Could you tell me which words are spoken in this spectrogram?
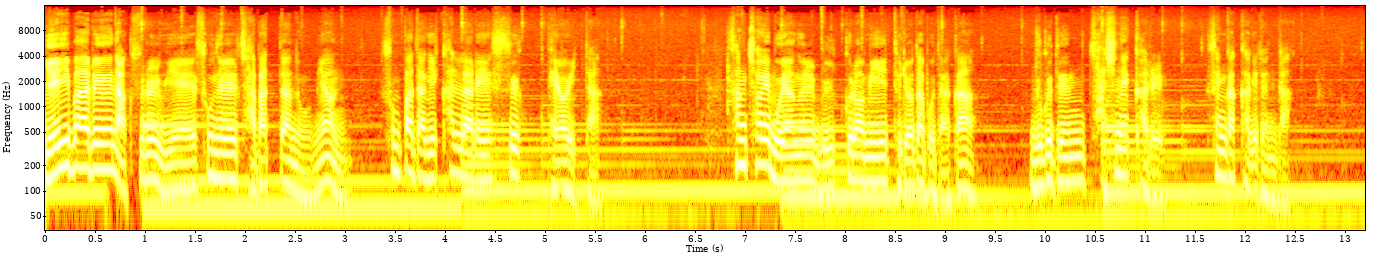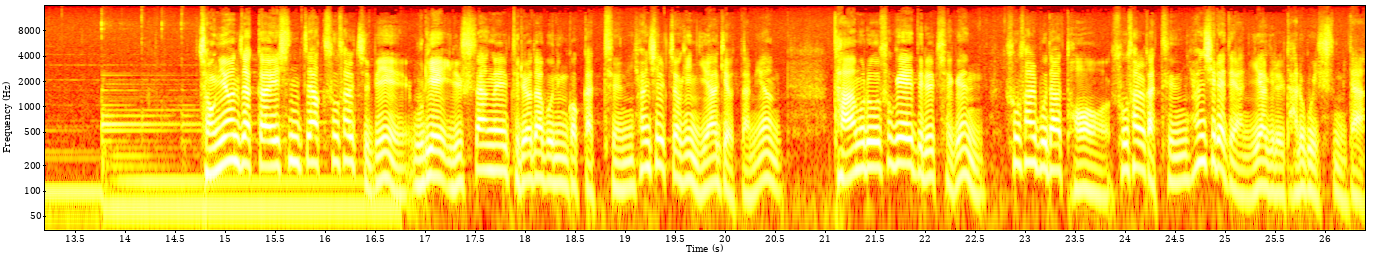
예의 바른 악수를 위해 손을 잡았다 놓으면 손바닥이 칼날에 쓱 베어 있다. 상처의 모양을 물끄러미 들여다보다가 누구든 자신의 칼을 생각하게 된다. 정희연 작가의 신작 소설집이 우리의 일상을 들여다보는 것 같은 현실적인 이야기였다면 다음으로 소개해드릴 책은 소설보다 더 소설 같은 현실에 대한 이야기를 다루고 있습니다.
